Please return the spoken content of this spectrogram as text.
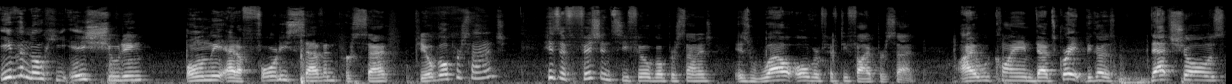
Even though he is shooting only at a 47% field goal percentage, his efficiency field goal percentage is well over 55%. I would claim that's great because that shows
